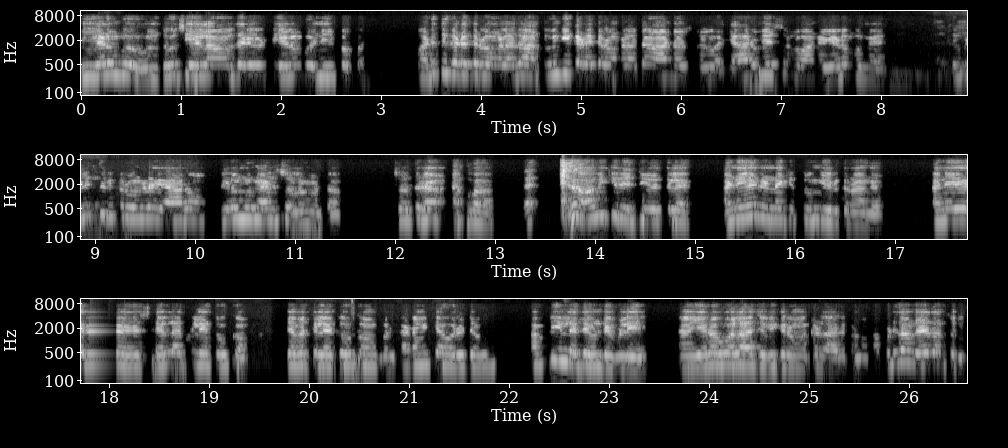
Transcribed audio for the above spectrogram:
நீ எலும்பு உன் தூசி எல்லாம் உதறி விட்டு எலும்பு நீ இப்ப படுத்து கிடக்கிறவங்களதான் தூங்கி கிடக்கிறவங்களதான் ஆண்டவர் சொல்லுவா யாருமே சொல்லுவாங்க எலும்புங்க விழித்திருக்கிறவங்கள யாரும் எலும்புங்கன்னு சொல்ல மாட்டான். சோத்ரா அப்பா, ஜீவத்துல அநேர் இன்னைக்கு தூங்கி இருக்கிறாங்க. அநேர் எல்லாத்துலயும் தூக்கம். ஜபத்துல தூக்கம் ஒரு கடமைக்கா ஒரு ஜபம். அப்படி இல்ல தேவனுடைய பிள்ளை. இரவுலா ஜெபிக்கிற மக்களா இருக்கணும். அப்படிதான் வேதம் சொல்லி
